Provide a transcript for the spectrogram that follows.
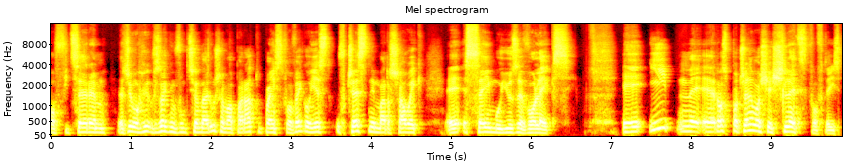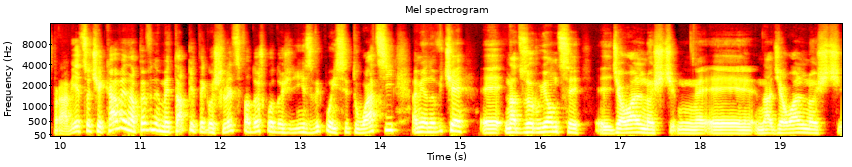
oficerem, znaczy wysokim funkcjonariuszem aparatu państwowego jest ówczesny marszałek Sejmu Józef Oleksy. I rozpoczęło się śledztwo w tej sprawie. Co ciekawe, na pewnym etapie tego śledztwa doszło do niezwykłej sytuacji, a mianowicie nadzorujący działalność, na działalność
